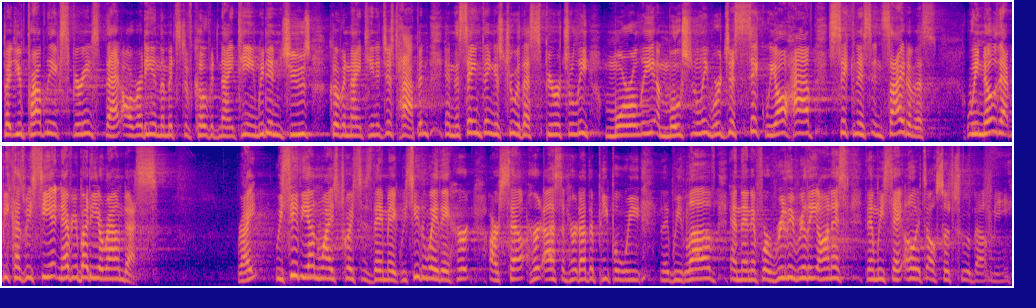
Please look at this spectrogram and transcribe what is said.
But you probably experienced that already in the midst of COVID 19. We didn't choose COVID 19, it just happened. And the same thing is true with us spiritually, morally, emotionally. We're just sick. We all have sickness inside of us. We know that because we see it in everybody around us, right? We see the unwise choices they make. We see the way they hurt, ourselves, hurt us and hurt other people we, that we love. And then if we're really, really honest, then we say, oh, it's also true about me.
